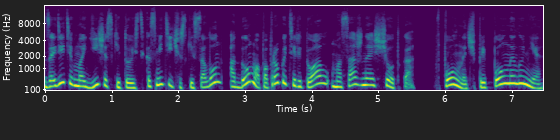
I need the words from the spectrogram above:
Зайдите в магический, то есть косметический салон, а дома попробуйте ритуал «массажная щетка». В полночь при полной луне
